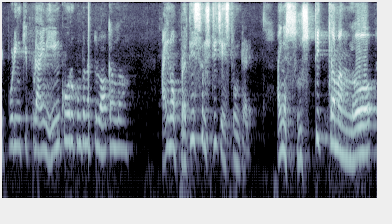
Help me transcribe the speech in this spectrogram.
ఇప్పుడు ఇంకిప్పుడు ఆయన ఏం కోరుకుంటున్నట్టు లోకంలో? ఆయన ఓ ప్రతి సృష్టి చేస్తూ ఉంటాడు. ఆయన సృష్టి క్రమంలో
